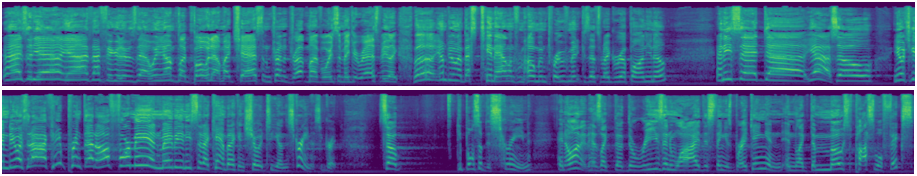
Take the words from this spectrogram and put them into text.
I said, yeah, yeah, I figured it was that way. I'm like bowing out my chest and I'm trying to drop my voice and make it raspy. Like, well, I'm doing my best Tim Allen from Home Improvement because that's what I grew up on, you know? And he said, uh, yeah, so you know what you can do? I said, ah, can you print that off for me? And maybe, and he said, I can, but I can show it to you on the screen. I said, great. So he pulls up the screen and on it has like the, the reason why this thing is breaking and, and like the most possible fix.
